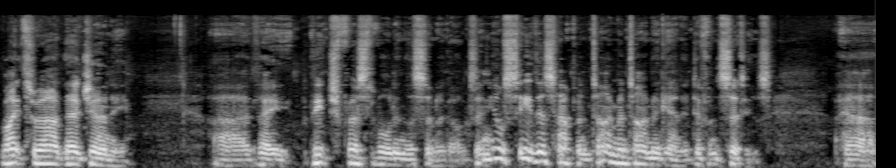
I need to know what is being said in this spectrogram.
right throughout their journey, uh, they preach, first of all in the synagogues, and you'll see this happen time and time again at different cities uh,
